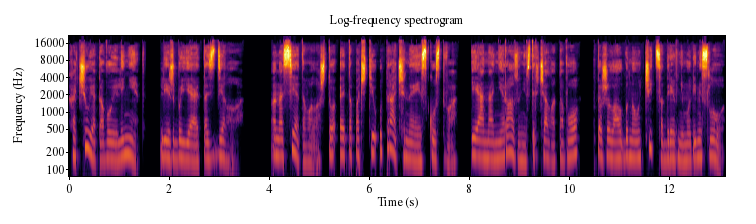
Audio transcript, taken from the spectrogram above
хочу я того или нет, лишь бы я это сделала. Она сетовала, что это почти утраченное искусство, и она ни разу не встречала того, кто желал бы научиться древнему ремеслу.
